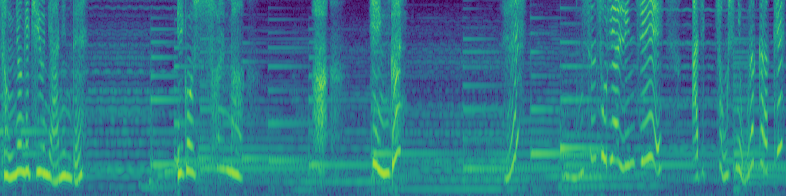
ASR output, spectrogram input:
정령의 기운이 아닌데? 이거 설마 헉, 인간? 무슨 소리야, 린지? 아직 정신이 오락가락해?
